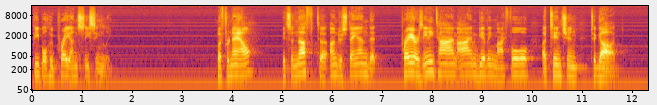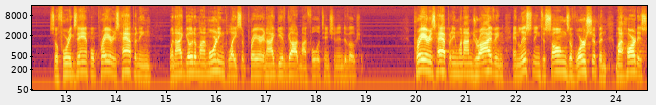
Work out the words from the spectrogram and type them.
people who pray unceasingly. But for now, it's enough to understand that prayer is any time I am giving my full attention to God. So, for example, prayer is happening when I go to my morning place of prayer and I give God my full attention and devotion. Prayer is happening when I'm driving and listening to songs of worship and my heart is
